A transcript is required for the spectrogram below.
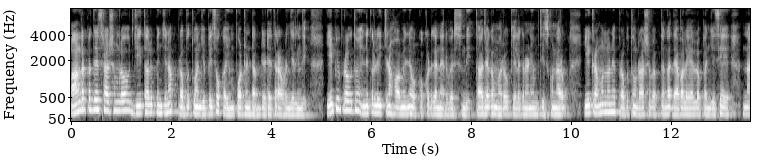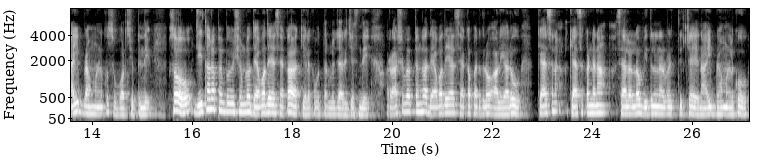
ఆంధ్రప్రదేశ్ రాష్ట్రంలో జీతాలు పెంచిన ప్రభుత్వం అని చెప్పేసి ఒక ఇంపార్టెంట్ అప్డేట్ అయితే రావడం జరిగింది. ఏపీ ప్రభుత్వం ఎన్నికల్లో ఇచ్చిన హామీల్ని ఒక్కొక్కటిగా నెరవేరుస్తుంది. తాజాగా మరో కీలక నిర్ణయం తీసుకున్నారు. ఈ క్రమంలోనే ప్రభుత్వం రాష్ట్ర వ్యాప్తంగా దేవాలయాల్లో పనిచేసే నాయి బ్రాహ్మణులకు శుభవార్త చెప్పింది. సో జీతాల పెంపు విషయంలో దేవాదాయ శాఖ కీలక ఉత్తర్వులు జారీ చేసింది. రాష్ట్ర వ్యాప్తంగా దేవాదాయ శాఖ పరిధిలో ఆలయాలు కేసన కేశఖండన శాలల్లో విధులు నిర్వర్తించే నాయి బ్రాహ్మణులకు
